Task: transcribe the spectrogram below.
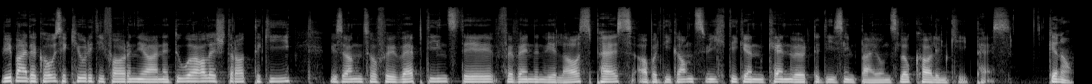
Wir bei der Go Security fahren ja eine duale Strategie. Wir sagen so, für Webdienste verwenden wir LastPass, aber die ganz wichtigen Kennwörter, die sind bei uns lokal im KeyPass. Genau.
